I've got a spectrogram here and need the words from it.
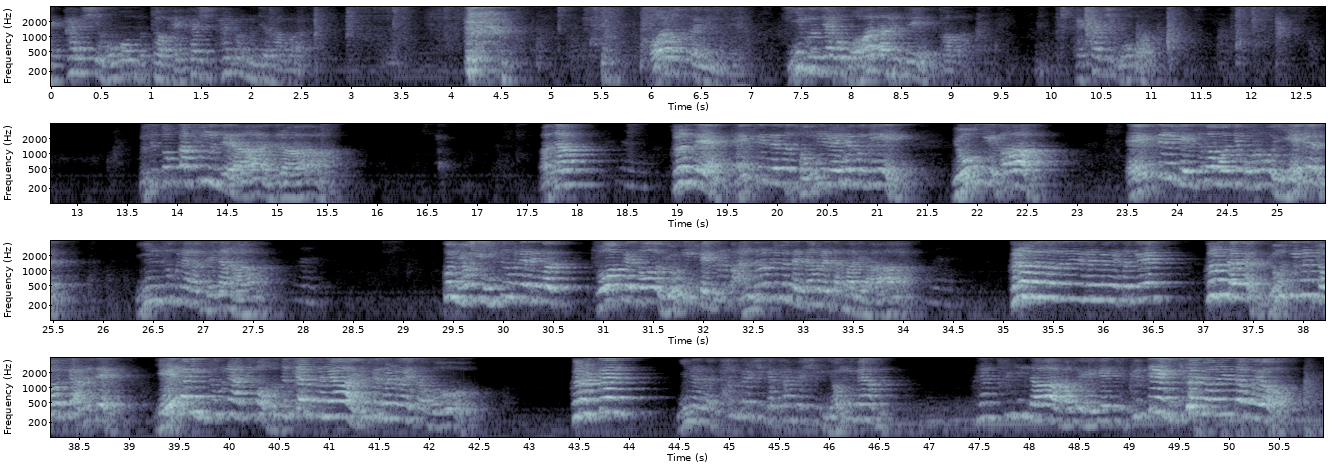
185번부터 188번 문제 봐봐. 뭐라고 써 있는지. 이 문제하고 뭐가 다른지 봐봐. 185번. 문제 똑같은 문제야, 얘들아. 맞아? 그런데 x에 대해서 정리를 해보니 여기가 x의 개수가 뭔지 모르고 얘는 인수분해가 되잖아. 그럼 여기 인수분해된 거 조합해서 여기 개수를 만들어주면 된다고 그랬단 말이야. 그러면서 선생님이 설명했던 게 그렇다면 여기는 정확히 아는데 얘가 인수분해 안 되면 어떻게 할 거냐 이렇게 설명했다고. 그럴 땐 이놈의 판별식의 판별식이 0이면 그냥 풀린다라고 얘기했지. 그때 이 설명을 했다고요.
